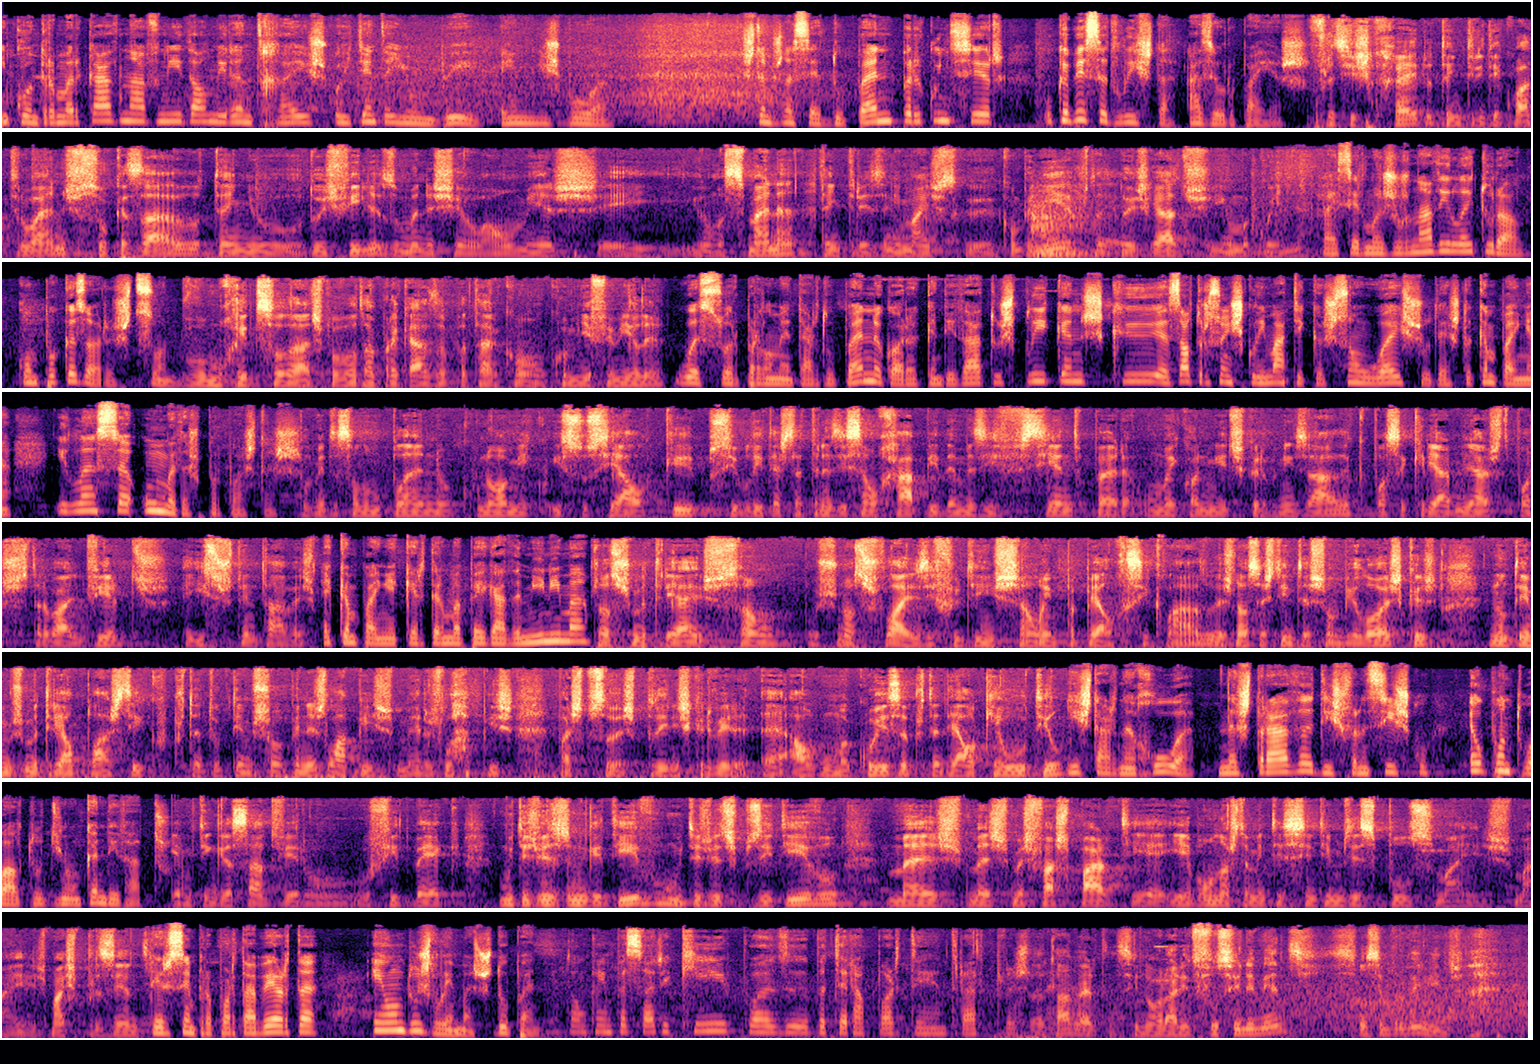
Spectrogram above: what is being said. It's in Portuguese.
Encontro marcado na Avenida Almirante Reis, 81B, em Lisboa. Estamos na sede do PAN para conhecer o cabeça de lista às europeias. Francisco Guerreiro, tenho 34 anos, sou casado, tenho duas filhas, uma nasceu há um mês e uma semana, tenho três animais de companhia, portanto dois gatos e uma coelha. Vai ser uma jornada eleitoral com poucas horas de sono. Vou morrer de saudades para voltar para casa, para estar com, com a minha família. O assessor parlamentar do PAN, agora candidato, explica-nos que as alterações climáticas são o eixo desta campanha e lança uma das propostas. A implementação de um plano económico e social que possibilite esta transição rápida, mas eficiente para uma economia descarbonizada, que possa criar milhares de postos de trabalho verdes e sustentáveis. A campanha quer ter uma pegada mínima. Os nossos materiais são, os nossos flyers e folhetins são em papel reciclado, as nossas tintas são biológicas, não temos material plástico, portanto o que temos são apenas lápis, meros lápis, para as pessoas poderem escrever uh, alguma coisa, portanto é algo que é útil. E estar na rua, na estrada, diz Francisco, é o ponto alto de um candidato. É muito engraçado ver o, o feedback, muitas vezes negativo, muitas vezes positivo, mas, mas, mas faz parte e é, e é bom nós também ter, sentimos esse pulso mais, mais, mais presente. Ter sempre a porta aberta é um dos lemas do PAN. Então quem passar aqui pode bater à porta e entrar para a Está aberta, assim no horário de funcionamento são sempre bem-vindos.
